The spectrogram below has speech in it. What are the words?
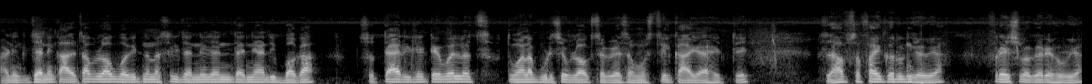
आणि ज्याने कालचा ब्लॉग बघितला नसेल ज्यांनी ज्यांनी त्यांनी आधी बघा. सो त्या रिलेटेबलच तुम्हाला पुढचे ब्लॉग सगळे समजतील काय आहेत ते. साफसफाई करून घेऊया फ्रेश वगैरे होऊया.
